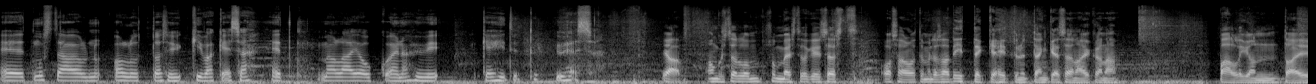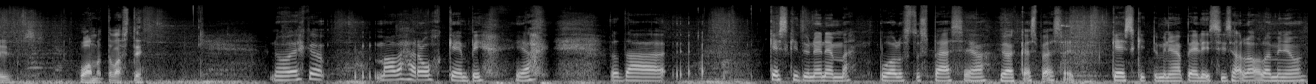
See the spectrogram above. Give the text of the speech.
Et musta on ollut tosi kiva kesä, että me ollaan joukkueena hyvin kehitytty yhdessä. Ja onko se ollut sun mielestä jokin sellaista osa-aluetta, millä sä oot itse kehittynyt tämän kesän aikana paljon tai huomattavasti? No ehkä mä oon vähän rohkeampi ja tota, keskityn enemmän puolustuspäässä ja hyökkäyspäässä. Et keskittyminen ja pelin sisällä oleminen on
